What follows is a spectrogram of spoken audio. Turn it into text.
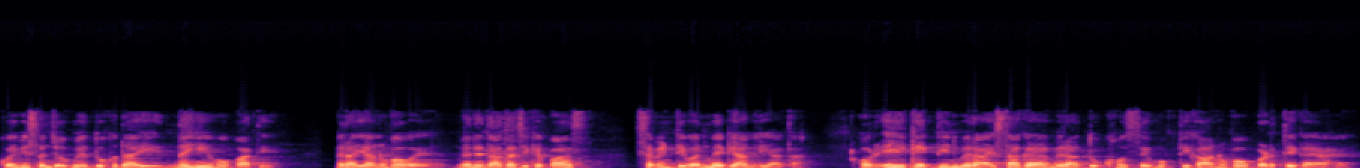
कोई भी संजोग में दुखदाई नहीं हो पाती। मेरा यह अनुभव है। मैंने दादाजी के पास 71 में ज्ञान लिया था और एक एक दिन मेरा ऐसा गया, मेरा दुखों से मुक्ति का अनुभव बढ़ते गया है।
